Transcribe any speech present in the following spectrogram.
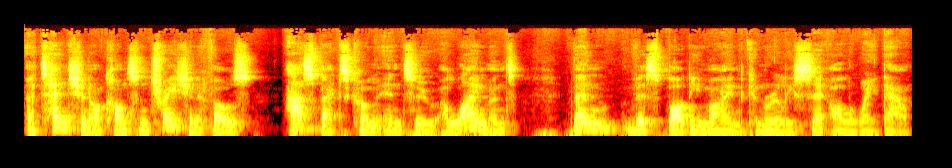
attention or concentration, if those aspects come into alignment, then this body mind can really sit all the way down.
